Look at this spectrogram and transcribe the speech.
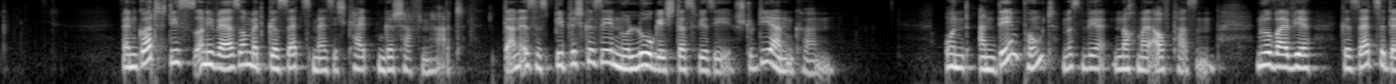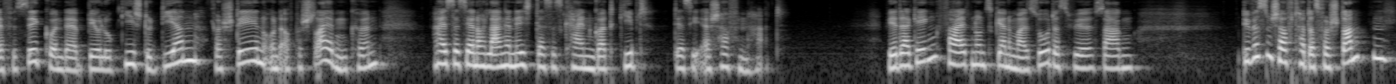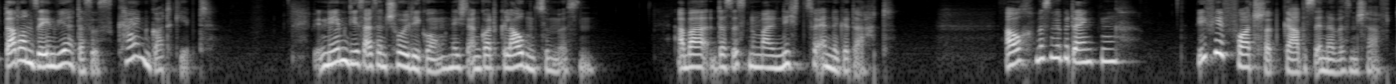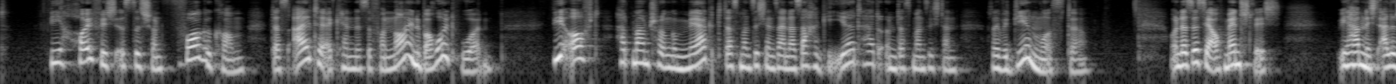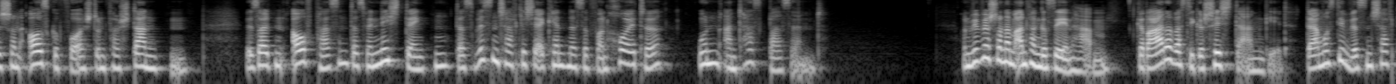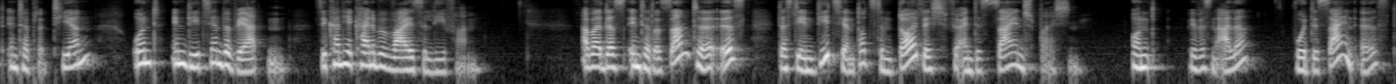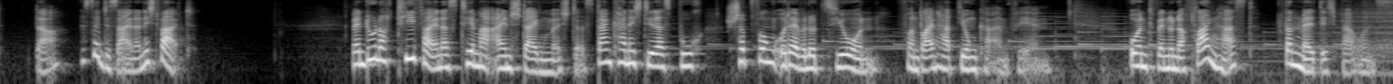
Wenn Gott dieses Universum mit Gesetzmäßigkeiten geschaffen hat, dann ist es biblisch gesehen nur logisch, dass wir sie studieren können. Und an dem Punkt müssen wir nochmal aufpassen. Nur weil wir Gesetze der Physik und der Biologie studieren, verstehen und auch beschreiben können, heißt das ja noch lange nicht, dass es keinen Gott gibt, der sie erschaffen hat. Wir dagegen verhalten uns gerne mal so, dass wir sagen, die Wissenschaft hat das verstanden, daran sehen wir, dass es keinen Gott gibt. Wir nehmen dies als Entschuldigung, nicht an Gott glauben zu müssen. Aber das ist nun mal nicht zu Ende gedacht. Auch müssen wir bedenken, wie viel Fortschritt gab es in der Wissenschaft? Wie häufig ist es schon vorgekommen, dass alte Erkenntnisse von neuen überholt wurden? Wie oft hat man schon gemerkt, dass man sich in seiner Sache geirrt hat und dass man sich dann revidieren musste? Und das ist ja auch menschlich. Wir haben nicht alles schon ausgeforscht und verstanden. Wir sollten aufpassen, dass wir nicht denken, dass wissenschaftliche Erkenntnisse von heute unantastbar sind. Und wie wir schon am Anfang gesehen haben, gerade was die Geschichte angeht, da muss die Wissenschaft interpretieren und Indizien bewerten. Sie kann hier keine Beweise liefern. Aber das Interessante ist, dass die Indizien trotzdem deutlich für ein Design sprechen. Und wir wissen alle, wo Design ist, da ist der Designer nicht weit. Wenn du noch tiefer in das Thema einsteigen möchtest, dann kann ich dir das Buch Schöpfung oder Evolution von Reinhard Juncker empfehlen. Und wenn du noch Fragen hast, dann melde dich bei uns.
